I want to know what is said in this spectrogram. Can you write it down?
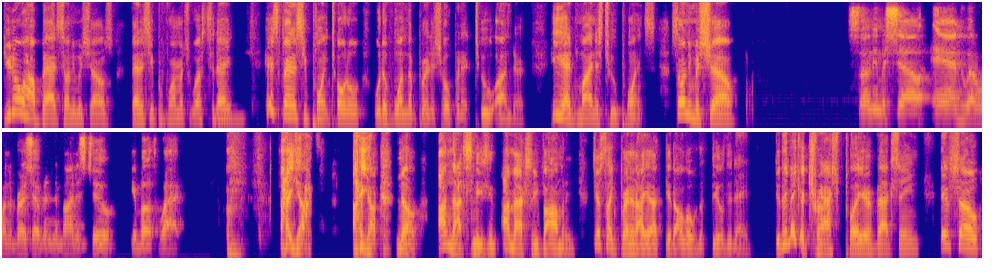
Do you know how bad Sony Michel's fantasy performance was today? His fantasy point total would have won the British Open at two under. He had minus two points. Sony Michel. Sony Michel and whoever won the British Open at minus two. You're both whack. Aiyuk. Aiyuk. No, I'm not sneezing. I'm actually vomiting, just like Brandon Aiyuk did all over the field today. Do they make a trash player vaccine? If so,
